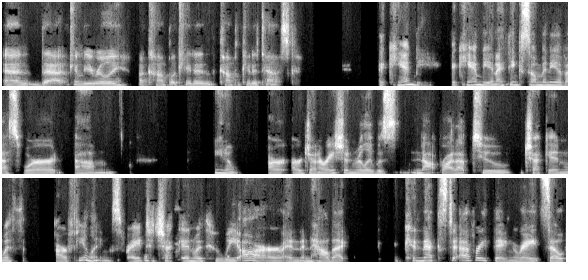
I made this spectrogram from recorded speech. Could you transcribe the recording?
And that can be really a complicated, complicated task. It can be. It can be. And I think so many of us were, um, you know, our, our generation really was not brought up to check in with our feelings, right? to check in with who we are and, and how that connects to everything, right? So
